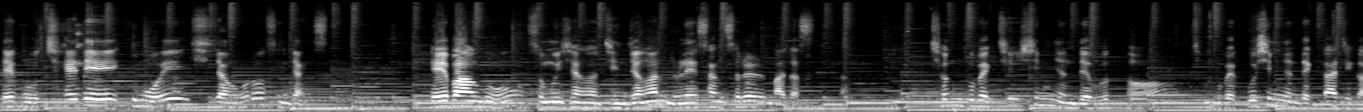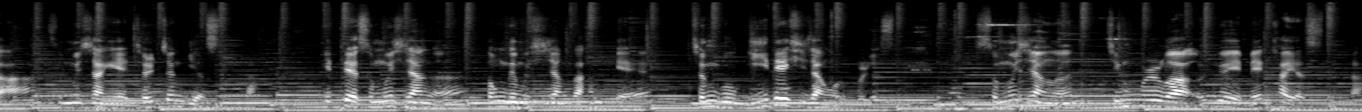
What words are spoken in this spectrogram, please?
대구 최대 규모의 시장으로 성장했습니다. 해방 후 선문시장은 진정한 르네상스를 맞았습니다. 1970년대부터 1990년대까지가 선문시장의 절정기였습니다. 이때 선문시장은 동대문시장과 함께 전국 2대 시장으로 불렸습니다. 선문시장은 직물과 의료의 메카였습니다.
